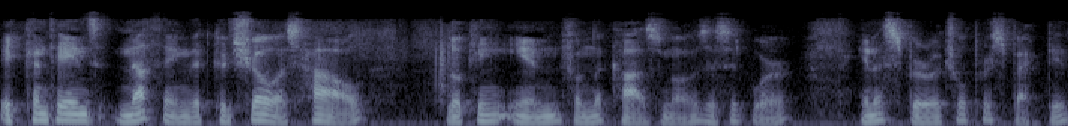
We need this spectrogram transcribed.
It contains nothing that could show us how, looking in from the cosmos, as it were, in a spiritual perspective,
